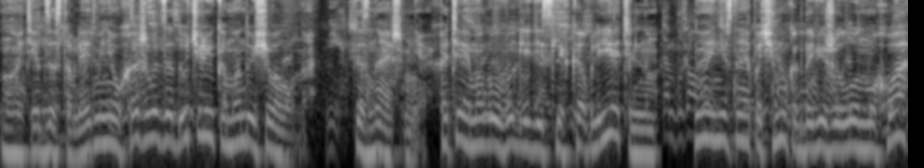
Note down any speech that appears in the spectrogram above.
Мой отец заставляет меня ухаживать за дочерью командующего Луна. Ты знаешь меня, хотя я могу выглядеть слегка влиятельным, но я не знаю почему, когда вижу Лун Мухуа,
